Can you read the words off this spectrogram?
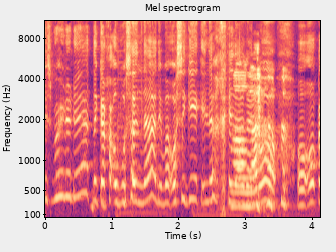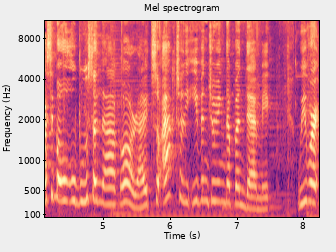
Miss Bernadette, nagkakaubusan na, di ba? O sige, kailangan, kailangan nga. mo. Oo, kasi mauubusan na ako, right? So actually, even during the pandemic, we were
